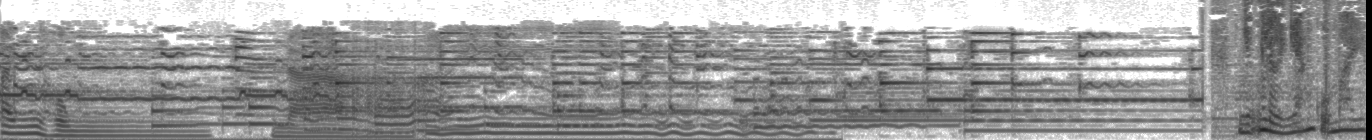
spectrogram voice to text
Anh hùng là ai? Những lời nhắn của mây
